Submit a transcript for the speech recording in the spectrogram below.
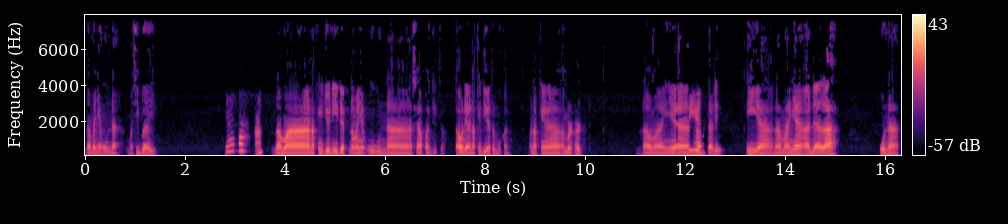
Namanya Una, masih bayi. Siapa? Hah? Nama anaknya Johnny Depp namanya Una siapa gitu. Tahu deh anaknya dia atau bukan? Anaknya Amber Heard. Namanya dia. tadi. Iya, namanya adalah Una.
